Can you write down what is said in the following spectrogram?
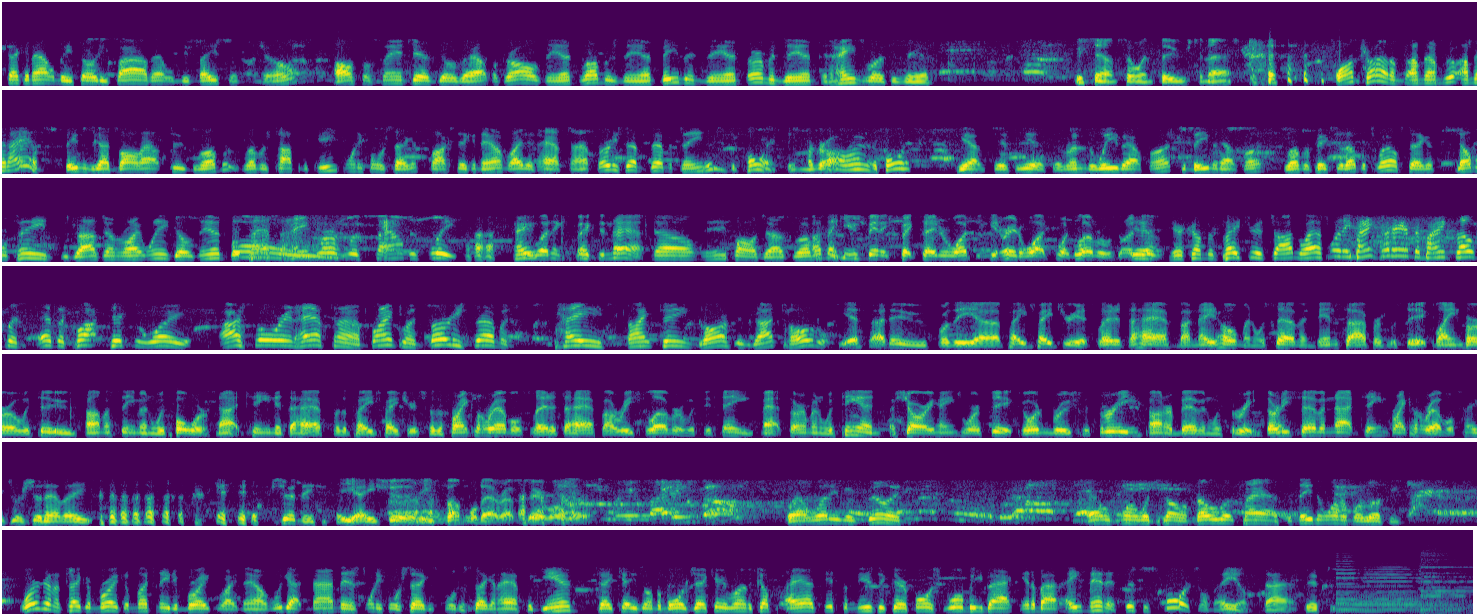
Checking out will be 35. That will be Mason Jones. Also, Sanchez goes out. McGraw's in. Glover's in. Beevan's in. Thurman's in. And Haynesworth is in. We sound so enthused tonight. Well, I'm trying. I'm, I'm, I'm, I mean, I am. Stevens got ball out to Glover. Glover's top of the key. 24 seconds. Clock ticking down right at halftime. 37-17. Who's the point? Is McGraw running the point? Yeah, yes, he is. They're running the weave out front to Beeman out front. Glover picks it up with 12 seconds. Double team. He drives down the right wing, goes in. Good pass to Oh. Haynesworth was sound asleep. He wasn't expecting that. no, he apologized. Glover. I think he was being a spectator watching, getting ready to watch what Glover was going to Yeah, do. here come the Patriots. Shot the last one. He banks it in. The bank's open as the clock ticks away. Our score at halftime, Franklin 37, Page 19. Garth has got total. Yes, I do. For the uh, Page Patriots, led at the half by Nate Holman with seven, Ben Cyphers with six, Blaine Burrow with two, Thomas Seaman with four. 19 at the half for the Page Patriots. For the Franklin Rebels, led at the half by Reese Glover with 15, Matt Thurman with 10, Ashari Haynesworth six, Jordan Bruce with three, Connor Bevan with three. 37-19 Franklin Rebels. Haynesworth should have eight. Shouldn't he? Yeah, he should. He fumbled that right there. Well, what he was doing, that was one of what you call a no-look pass, and neither one of them were looking. We're going to take a break, a much needed break right now. We got nine minutes, 24 seconds before the second half begins. JK's on the board. JK run a couple ads, hit some music there for us. We'll be back in about eight minutes. This is Sports on AM 950.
